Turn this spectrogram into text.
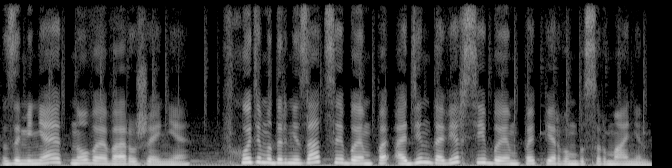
заменяет новое вооружение. В ходе модернизации БМП-1 до версии БМП-1 «Басурманин»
